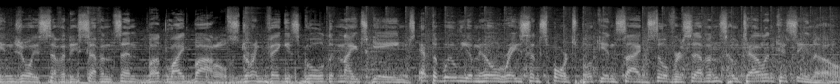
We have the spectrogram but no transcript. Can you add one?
Enjoy 77 cent Bud Light bottles during Vegas Golden Knights games at the William Hill Race and Sportsbook inside Silver Sevens Hotel and Casino.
